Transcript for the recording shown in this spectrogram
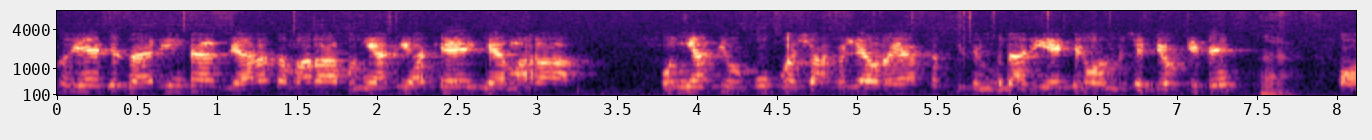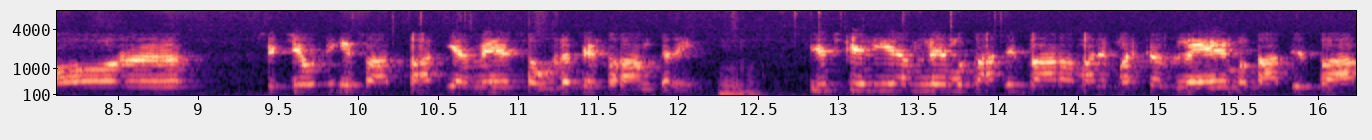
تو یہ ہے کہ زائرین کا زیارت ہمارا بنیادی حق ہے یہ ہمارا بنیادی حقوق میں شامل ہے اور ریاست کی ذمہ داری ہے کہ وہ ہمیں سیکیورٹی دے اور سیکیورٹی کے ساتھ ساتھ یہ ہمیں سہولتیں فراہم کریں۔ اس کے لیے ہم نے متعدد بار ہمارے مرکز نے متعدد بار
